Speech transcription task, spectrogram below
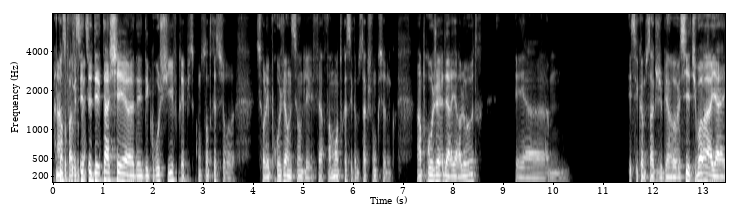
ah, pense qu'il faut essayer de se détacher des, gros chiffres et puis se concentrer sur, sur les projets en essayant de les faire. Enfin, moi, en tout cas, c'est comme ça que je fonctionne. Un projet derrière l'autre. Et, et c'est comme ça que j'ai bien réussi. Et tu vois, il y a,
